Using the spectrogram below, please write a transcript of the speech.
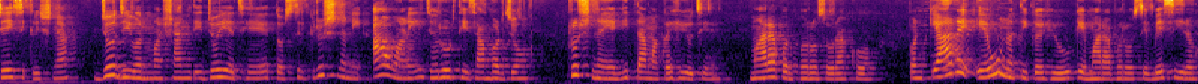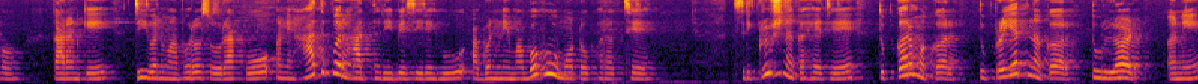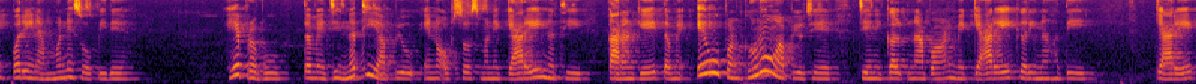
જય શ્રી કૃષ્ણ. જો જીવનમાં શાંતિ જોઈએ છે, તો શ્રી કૃષ્ણની આ વાણી જરૂરથી સાંભળજો. કૃષ્ણએ ગીતામાં કહ્યું છે, મારા પર ભરોસો રાખો. પણ ક્યારેય એવું નથી કહ્યું કે મારા ભરોસે બેસી રહો? કારણ કે જીવનમાં ભરોસો રાખવો અને હાથ પર હાથ ધરી બેસી રહેવું આ બંનેમાં બહુ મોટો ફરક છે. શ્રી કૃષ્ણ કહે છે, તું કર્મ કર તું પ્રયત્ન કર, તું લડ અને પરિણામ મને સોંપી દે. હે પ્રભુ, તમે જે નથી આપ્યું એનો અફસોસ મને ક્યારેય નથી, કારણ કે તમે એવું પણ ઘણું આપ્યું છે, જેની કલ્પના પણ મેં ક્યારેય કરી ન હતી. ક્યારેક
